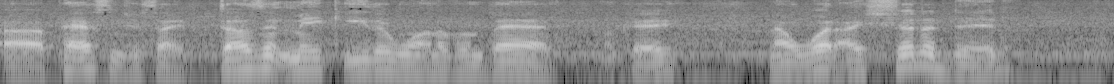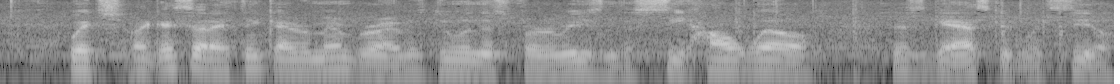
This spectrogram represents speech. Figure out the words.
uh, passenger side. Doesn't make either one of them bad, okay? Now what I should have did which, like I said, I think I remember I was doing this for a reason to see how well this gasket would seal.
